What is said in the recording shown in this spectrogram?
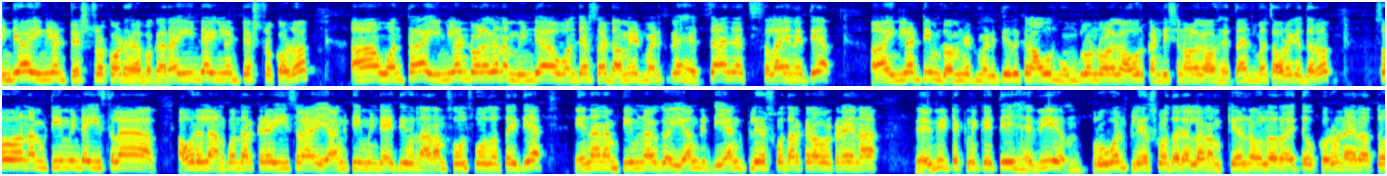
ಇಂಡಿಯಾ ಇಂಗ್ಲೆಂಡ್ ಟೆಸ್ಟ್ ರೆಕಾರ್ಡ್ ಹೇಳ್ಬೇಕಾರೆ. ಇಂಡಿಯಾ ಇಂಗ್ಲೆಂಡ್ ಟೆಸ್ಟ್ ರೆಕಾರ್ಡು ಒಂಥರ ಇಂಗ್ಲೆಂಡ್ ಒಳಗೆ ನಮ್ಮ ಇಂಡಿಯಾ ಒಂದೆರಡು ಸಲ ಡಾಮಿನೇಟ್ ಮಾಡಿದ್ರೆ ಹೆಚ್ಚು ಸಲ ಏನೈತಿ ಇಂಗ್ಲೆಂಡ್ ಟೀಮ್ ಡಾಮಿನೇಟ್ ಮಾಡೈತಿ ಅದಕ್ಕೆ ಅವ್ರ ಹೋಮ್ ಗ್ರೌಂಡ್ ಒಳಗೆ, ಅವ್ರ ಕಂಡೀಷನ್ ಒಳಗೆ ಅವ್ರ ಹೆಚ್ಚಾನ ಮ್ಯಾಚ್ ಅವ್ರಾಗ ಇದ್ದಾರೋ ಸೊ ನಮ್ಮ ಟೀಮ್ ಇಂಡಿಯಾ ಈ ಸಲ ಅವರೆಲ್ಲ ಅನ್ಕೊಂಡಾರ ಕರೆ, ಈ ಸಲ ಯಂಗ್ ಟೀಮ್ ಇಂಡಿಯಾ ಐತಿ ಇವ್ರನ್ನ ಆರಾಮ್ ಸೋಲ್ಸ್ಬೋದು ಐತಿ ಏನ ನಮ್ಮ ಟೀಮ್ನಾಗ ಯಂಗ್ ಯಂಗ್ ಪ್ಲೇಯರ್ಸ್ ಹೋದಾರ ಕರೆ, ಅವ್ರ ಕಡೆ ಏನ ಹೆವಿ ಟೆಕ್ನಿಕ್ ಐತಿ ಹೆವಿ ಪ್ರೂವನ್ ಪ್ಲೇಯರ್ಸ್ ಹೋದಾರ ಎಲ್ಲ ನಮ್ಮ ಕೆ ಎಲ್ ರಾಹುಲ್ ಆಯ್ತು, ಕರುಣ್ ಐರ್ ಆಯ್ತು,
